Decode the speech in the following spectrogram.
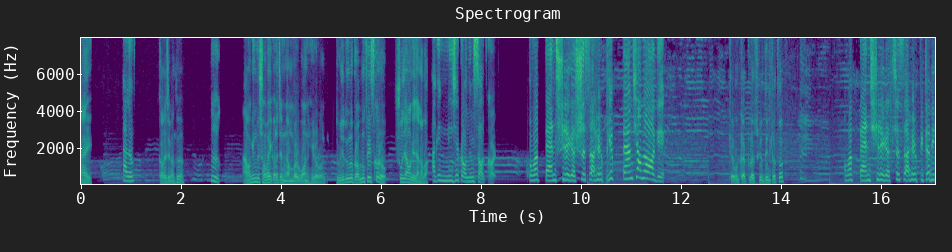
হাই হ্যালো কলেজে না তো হুম। আমার কিন্তু সবাই কলেজের নাম্বার ওয়ান হিরো বল। তুমি যদি কোনো প্রবলেম ফেস করো সোজা আমাকে জানাবা। আগে নিজে প্রবলেম সলভ কর। তোমার প্যান্ট ছিঁড়ে গেছে স্যার। প্যান্ট সামলাও আগে। কেমন কাটলো আজকের দিনটা তোর? আমার প্যান্ট ছিঁড়ে গেছে স্যারের পিটানি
